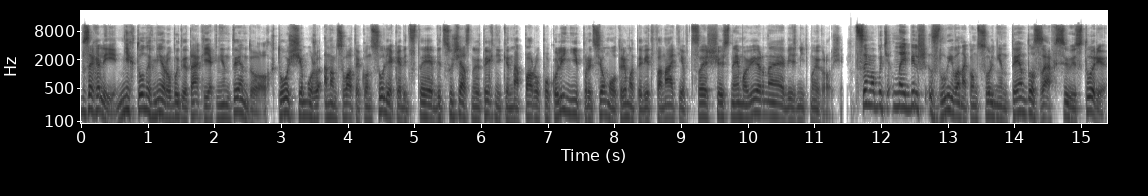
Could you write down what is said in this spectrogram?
Взагалі, ніхто не вміє робити так, як Nintendo. Хто ще може анонсувати консоль, яка відстає від сучасної техніки на пару поколінь, і при цьому отримати від фанатів це щось неймовірне. Візьміть мої гроші. Це, мабуть, найбільш зливана консоль Nintendo за всю історію.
